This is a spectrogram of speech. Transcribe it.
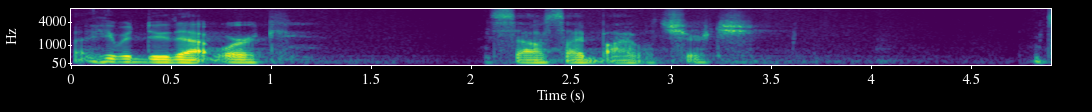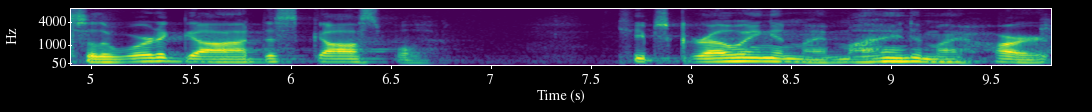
that He would do that work in Southside Bible Church. And so the Word of God, this gospel, keeps growing in my mind and my heart.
